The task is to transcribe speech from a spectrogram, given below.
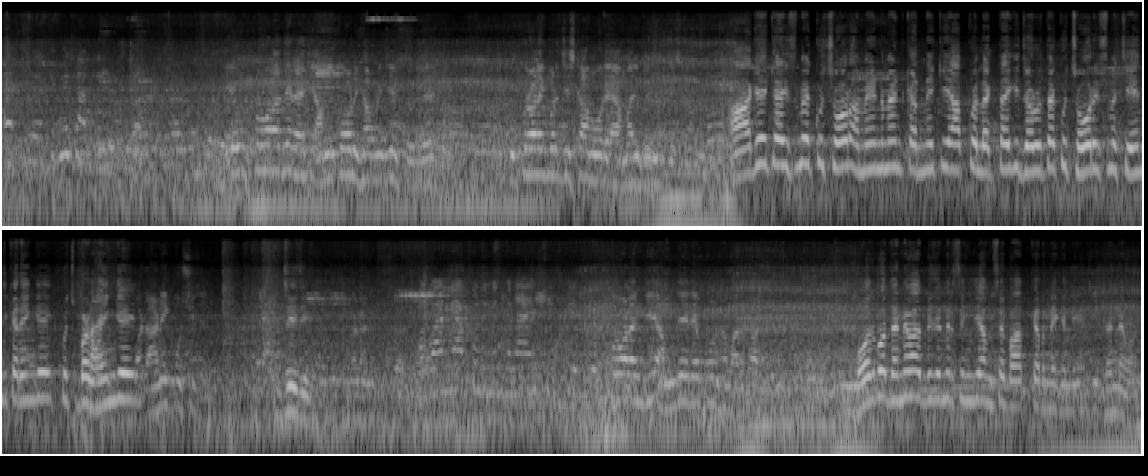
कितने है? ये ऊपर वाला दे रहा है? हम कौन थोड़ी देर ऊपर पर जिस काम हो रहा है हमारी जिस काम आगे क्या इसमें कुछ और अमेंडमेंट करने की आपको लगता है कि ज़रूरत है? कुछ और इसमें चेंज करेंगे? कुछ बढ़ाएँगे? बढ़ाने की कोशिश है। जी जी। भगवान ने आपको निमित्त बनाया हम दे रहे हमारे पास बहुत बहुत धन्यवाद विजेंद्र सिंह जी हमसे बात करने के लिए। धन्यवाद।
